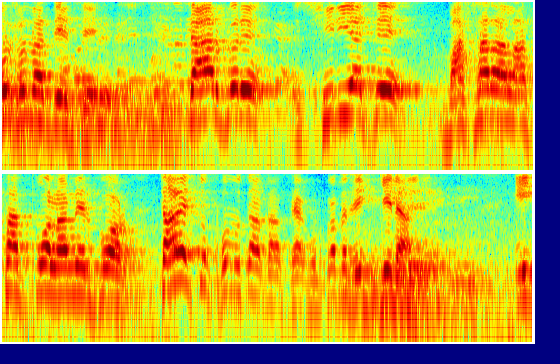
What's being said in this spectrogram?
ঘোষণা দিয়েছে। তারপরে সিরিয়াতে বাসার আল আসাদ পলানের পর তারাই তো ক্ষমতা আছে এখন, কথা ঠিক কিনা? এই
